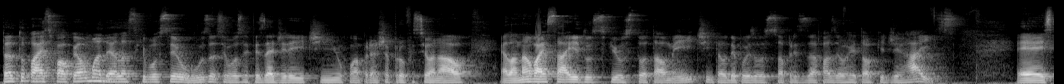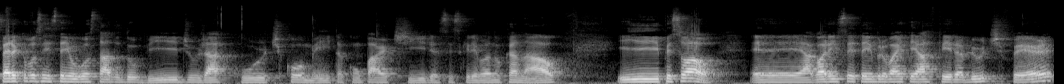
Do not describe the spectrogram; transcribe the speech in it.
Tanto faz qualquer uma delas que você usa, se você fizer direitinho com a prancha profissional, ela não vai sair dos fios totalmente, então depois você só precisa fazer o retoque de raiz. É, espero que vocês tenham gostado do vídeo, já curte, comenta, compartilha, se inscreva no canal. E pessoal, é, agora em setembro vai ter a feira Beauty Fair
